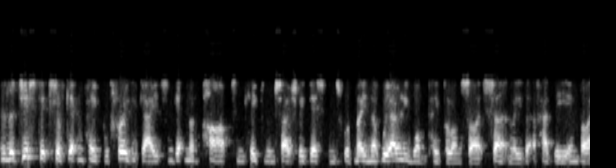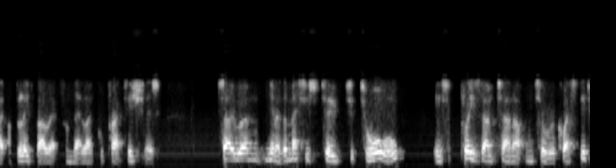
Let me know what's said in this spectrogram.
the logistics of getting people through the gates and getting them parked and keeping them socially distanced would mean that we only want people on site, certainly, that have had the invite, I believe, direct from their local practitioners. So, um, you know, the message to, to, to, all is please don't turn up until requested.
